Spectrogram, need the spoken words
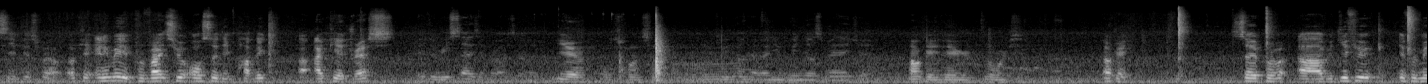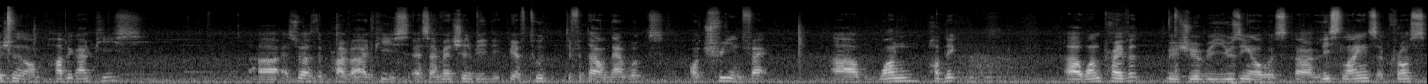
I think I see this well. Okay, anyway, it provides you also the public uh, IP address. To resize the browser, Yeah, just one second. do you not have any Windows Manager? Okay, there, no worries. Okay, so it uh, we give you information on public IPs uh, as well as the private IPs. As I mentioned, we, we have two different type of networks, or three in fact. Uh, one public, uh, one private, which will be using our uh, list lines across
